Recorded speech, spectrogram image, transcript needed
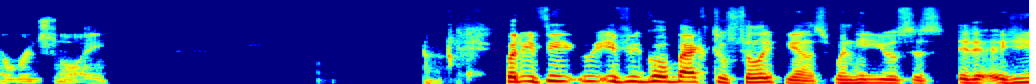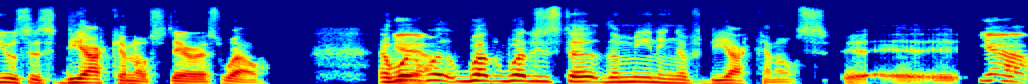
originally. But if you if you go back to Philippians, when he uses he uses diakonos there as well, and what, Yeah. what what what is the the meaning of diakonos? Uh, Yeah.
